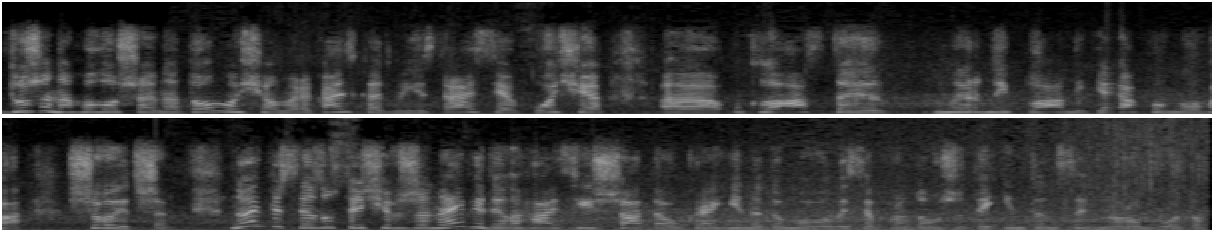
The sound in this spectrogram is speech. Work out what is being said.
дуже наголошує на тому, що американська адміністрація хоче е, укласти мирний план якомога швидше. Ну і після зустрічі в Женеві делегації США та України домовилися продовжити інтенсивну роботу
